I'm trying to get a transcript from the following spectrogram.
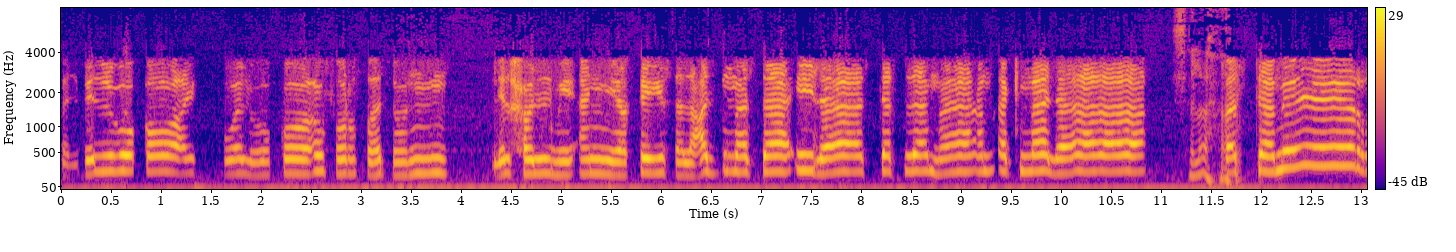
بل بالوقوع والوقوع فرصة للحلم أن يقيس العزم سائلا استسلما أم أكملا؟ سلام. فاستمر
